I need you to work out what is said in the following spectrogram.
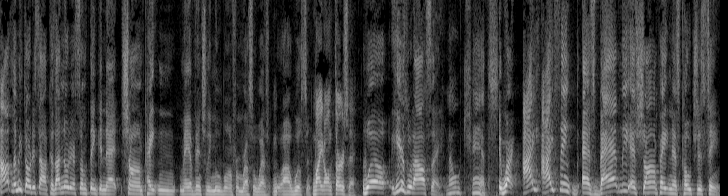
I'll, let me throw this out because I know there's some thinking that Sean Payton may eventually move on from Russell West, uh, Wilson. Might on Thursday. Well, here's what I'll say. No chance. Right. I, I think as badly as Sean Payton has coached his team,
